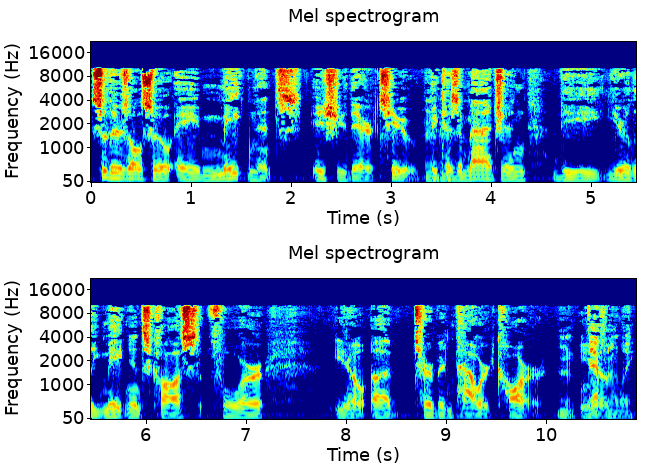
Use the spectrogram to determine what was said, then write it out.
So there's also a maintenance issue there too, Mm-hmm. because imagine the yearly maintenance costs for, you know, a turbine-powered car. Mm, Definitely,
